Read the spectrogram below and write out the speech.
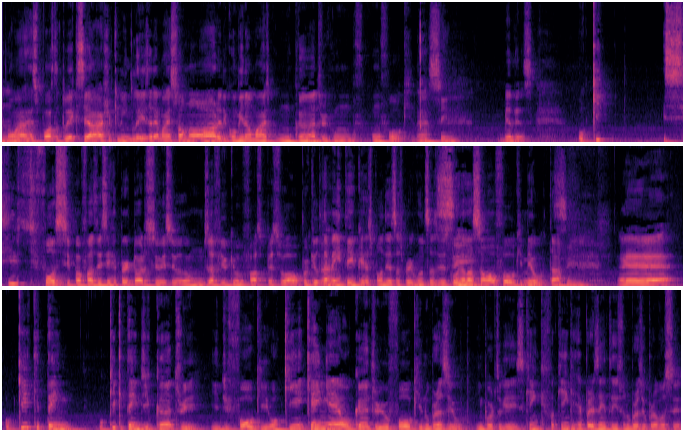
então a resposta tua é que você acha que o inglês ele é mais sonoro, ele combina mais com o country, com, com o folk, né? Sim. Beleza. O que se fosse para fazer esse repertório seu, esse é um desafio que eu faço pessoal, porque eu Tá. também tenho que responder essas perguntas às vezes com Sim. relação ao folk meu, tá? Sim. É, o que que tem o que que tem de country e de folk? O que, quem é o country e o folk no Brasil em português? Quem que quem que representa isso no Brasil para você?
